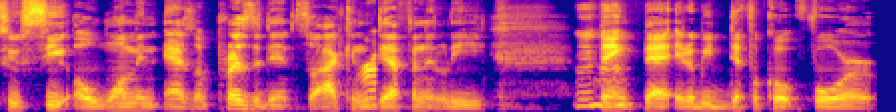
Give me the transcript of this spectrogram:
to see a woman as a president. So I can Right. definitely hmm think that it'll be difficult for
